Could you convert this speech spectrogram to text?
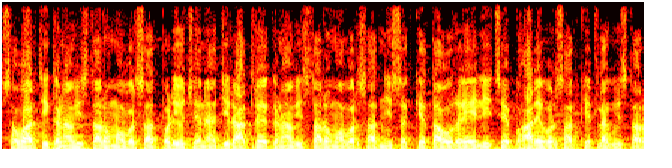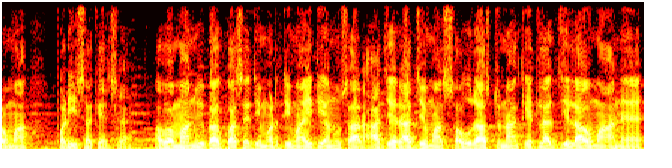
સવારથી ઘણા વિસ્તારોમાં વરસાદ પડ્યો છે અને હજી રાત્રે ઘણા વિસ્તારોમાં વરસાદની શક્યતાઓ રહેલી છે. ભારે વરસાદ કેટલાક વિસ્તારોમાં પડી શકે છે. હવામાન વિભાગ પાસેથી મળતી માહિતી અનુસાર આજે રાજ્યમાં સૌરાષ્ટ્રના કેટલાક જિલ્લાઓમાં અને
